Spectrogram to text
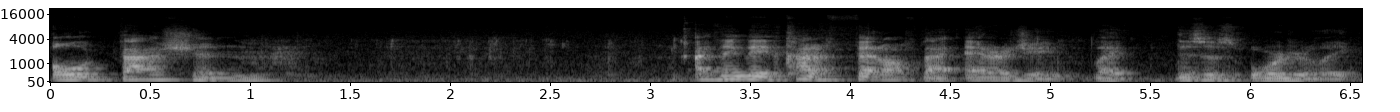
old-fashioned I think they kind of fed off that energy. Like, this is orderly.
